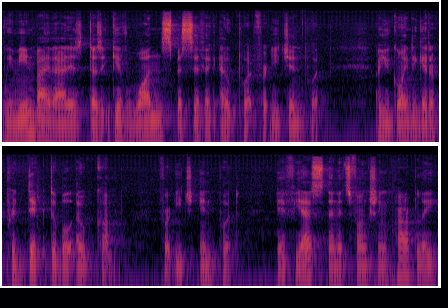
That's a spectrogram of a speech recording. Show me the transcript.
we mean by that is, does it give one specific output for each input? Are you going to get a predictable outcome for each input? If yes, then it's functioning properly.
